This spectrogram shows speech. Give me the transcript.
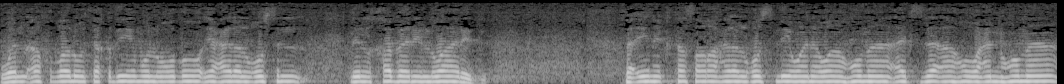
والأفضل تقديم الوضوء على الغسل للخبر الوارد. فإن اقتصر على الغسل ونواهما أجزأه عنهما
